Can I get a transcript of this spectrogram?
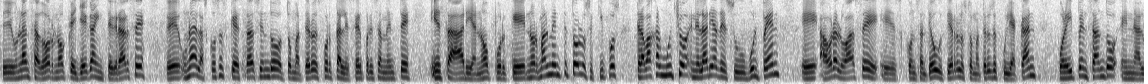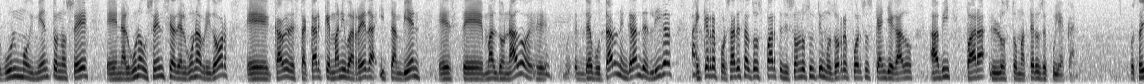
Sí, un lanzador, ¿no? Que llega a integrarse. Eh, una de las cosas que está haciendo Tomatero es fortalecer precisamente esa área, ¿no? Porque normalmente todos los equipos trabajan mucho en el área de su bullpen. Eh, ahora lo hace con Santiago Gutiérrez, los Tomateros de Culiacán por ahí pensando en algún movimiento, no sé, en alguna ausencia de algún abridor. Eh, cabe destacar que Manny Barreda y también este, Maldonado eh, debutaron en grandes ligas. Hay que reforzar esas dos partes y son los últimos dos refuerzos que han llegado, Avi, para los tomateros de Culiacán. Pues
